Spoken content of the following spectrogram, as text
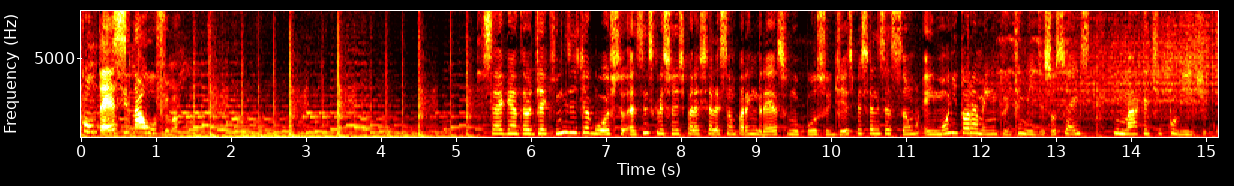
Acontece na UFMA. Seguem até o dia 15 de agosto as inscrições para a seleção para ingresso no curso de especialização em monitoramento de mídias sociais e marketing político.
